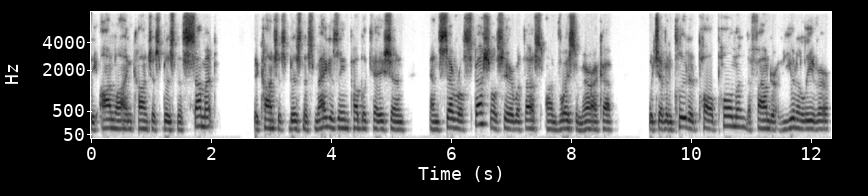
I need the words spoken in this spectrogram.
the online Conscious Business Summit, the Conscious Business Magazine publication, and several specials here with us on Voice America, which have included Paul Polman, the founder of Unilever,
